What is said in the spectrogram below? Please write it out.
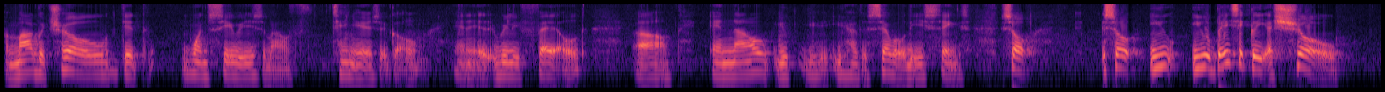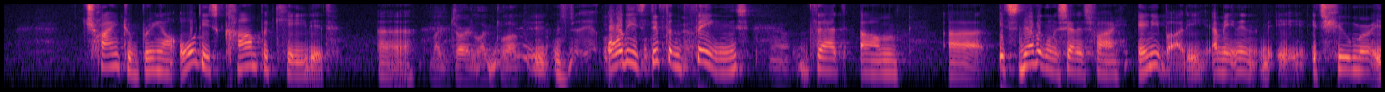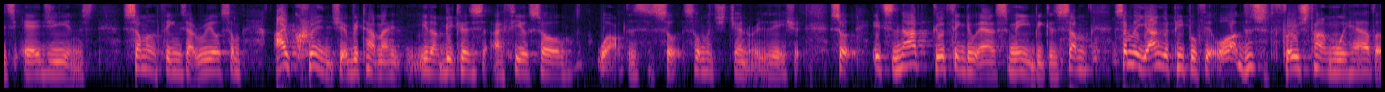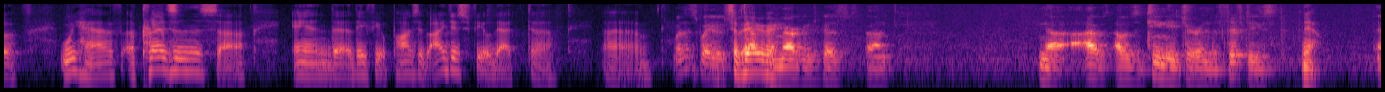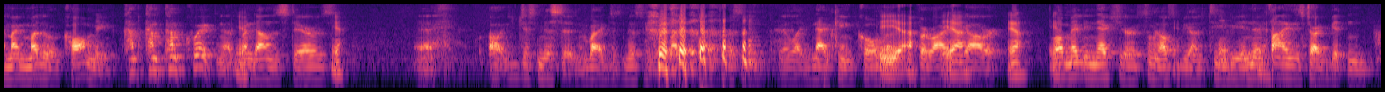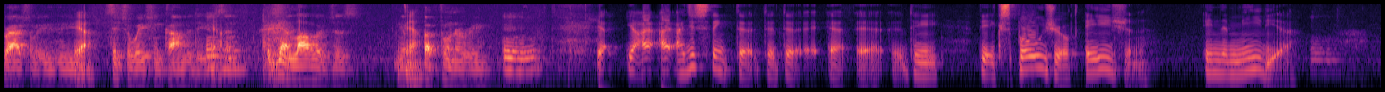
Margaret Cho did one series about 10 years ago, and it really failed. Uh, and now you, you, you have several of these things. So, so you, you're basically a show trying to bring out all these complicated uh, like Joy Luck Club. All these different yeah. things yeah. that um, uh, it's never going to satisfy anybody. I mean, it's humor, it's edgy, and some of the things are real. Some I cringe every time I, you know, because I feel so. Well, this is so so much generalization. So it's not a good thing to ask me because some some of the younger people feel, oh, this is the first time we have a we have a presence, uh, and uh, they feel positive. I just feel that. Um, well, that's the way it was for African Americans because. Um, you know, I was I was a teenager in the fifties. Yeah. And my mother would call me, come, come, come quick. And I yeah. run down the stairs. Yeah. And, oh, you just missed it. And what I just missed was like one person, you know, like Nat King Cole, yeah. Variety yeah. Hour. Yeah. Well, maybe next year someone else will be on TV. And then yeah. finally they start getting gradually the yeah. situation comedies. Mm-hmm. And again, a lot of just you know, buffoonery. Mm-hmm. Yeah, yeah. I, I just think that the the, uh, uh, the the exposure of Asian in the media, mm-hmm.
